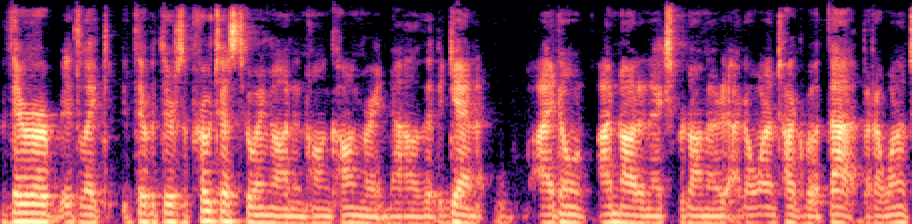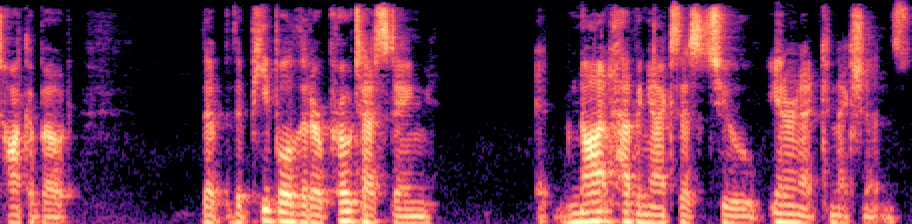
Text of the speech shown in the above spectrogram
there are like there, there's a protest going on in Hong Kong right now that again I don't I'm not an expert on it. I don't want to talk about that but I want to talk about the the people that are protesting not having access to internet connections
